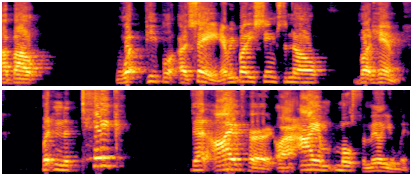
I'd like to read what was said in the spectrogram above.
about what people are saying. Everybody seems to know but him. But in the take that I've heard, or I am most familiar with,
